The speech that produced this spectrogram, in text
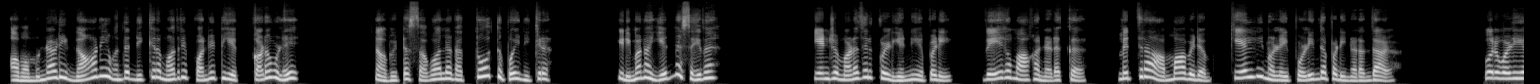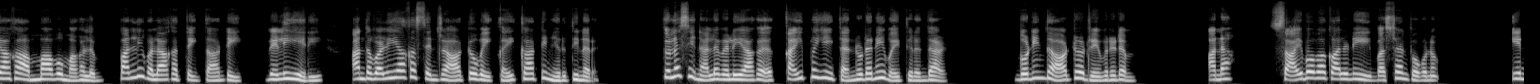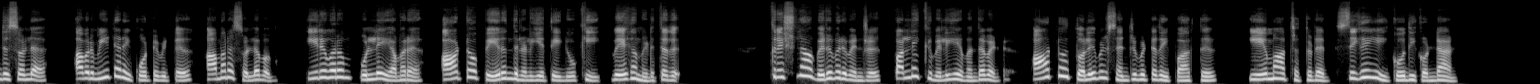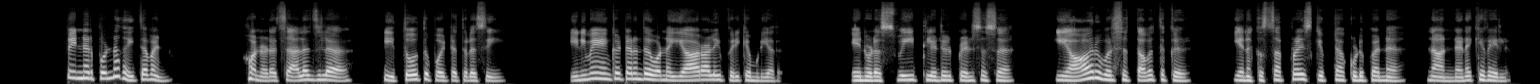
அவன் முன்னாடி நானே வந்து நிக்கிற மாதிரி பண்ணிட்டிய கடவுளே. நான் விட்ட சவால நான் தோத்து போய் நிக்கிறேன். இனிமே நான் என்ன செய்வேன்? என்று மனதிற்குள் எண்ணியபடி வேகமாக நடக்க மித்ரா அம்மாவிடம் கேள்வி மழை பொழிந்தபடி நடந்தாள். ஒரு வழியாக அம்மாவும் மகளும் பள்ளி வளாகத்தை தாண்டி வெளியேறி அந்த வழியாக சென்ற ஆட்டோவை கை காட்டி நிறுத்தினர். துளசி நல்ல வேளையாக கைப்பையை தன்னுடனே வைத்திருந்தாள். குனிந்த ஆட்டோ டிரைவரிடம் அண்ணா சாய்பாபா காலனி பஸ் ஸ்டாண்ட் போகணும் என்று சொல்ல அவர் மீட்டரை போட்டுவிட்டு அமர சொல்லவும் இருவரும் உள்ளே அமர ஆட்டோ பேருந்து நிலையத்தை நோக்கி வேகம் எடுத்தது. கிருஷ்ணா விறுவிறுவென்று பள்ளிக்கு வெளியே வந்தவன் ஆட்டோ தொலைவில் சென்றுவிட்டதை பார்த்து ஏமாற்றத்துடன் சிகையை கோதி கொண்டான். பின்னர் புன்னகைத்தவன் உன்னோட சேலஞ்சில நீ தோத்து போயிட்ட துளசி. இனிமே என்கிட்ட இருந்து உன்னை யாராலையும் பிரிக்க முடியாது. என்னோட ஸ்வீட் லிட்டில் பிரின்சஸ ஆறு வருஷ தவத்துக்கு எனக்கு சர்ப்ரைஸ் கிஃப்டா கொடுப்பேன்னு நான் நினைக்கவே இல்லை.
